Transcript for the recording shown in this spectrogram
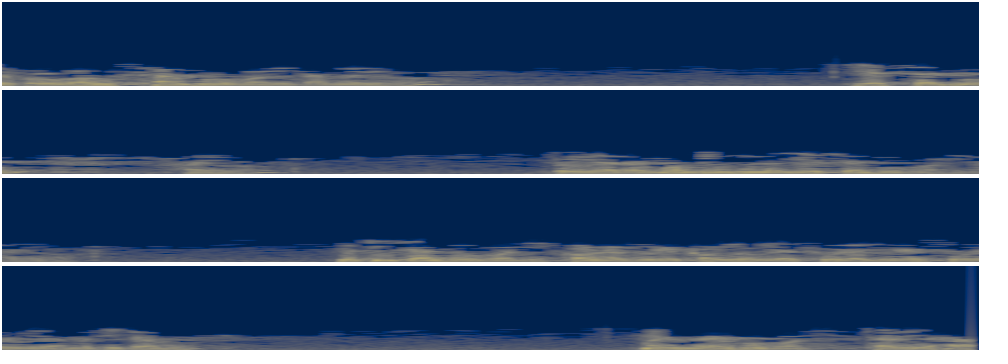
တကူကောင်းဆံမှုပေါ်နေတာမျိုးရောရက်ဆက်မှုဟာရောတို့ရတော့မုန်းတိမှုနဲ့ရက်ဆက်မှုပေါ်နေတာရော မတိကျမှုပေါ်နေကောင်းလာကြတယ်ကောင်းရုံရဆိုးလာကြတယ်ဆိုးရုံရမတိကျမှုမှန်တယ်မှုပေါ်ဒါဒီဟာ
